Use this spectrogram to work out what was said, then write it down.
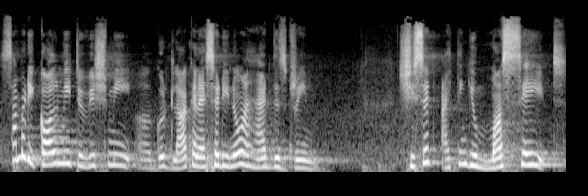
somebody called me to wish me uh, good luck, and I said, You know, I had this dream. She said, I think you must say it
